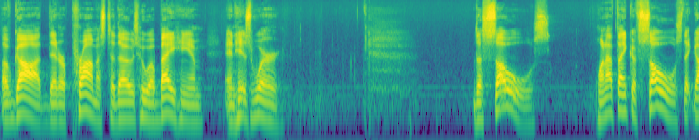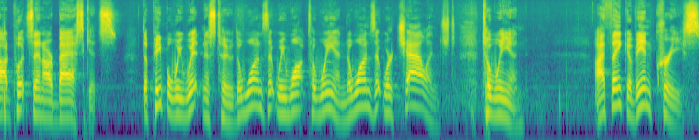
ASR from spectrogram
of God that are promised to those who obey Him and His Word. The souls, when I think of souls that God puts in our baskets, the people we witness to, the ones that we want to win, the ones that we're challenged to win, I think of increase.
